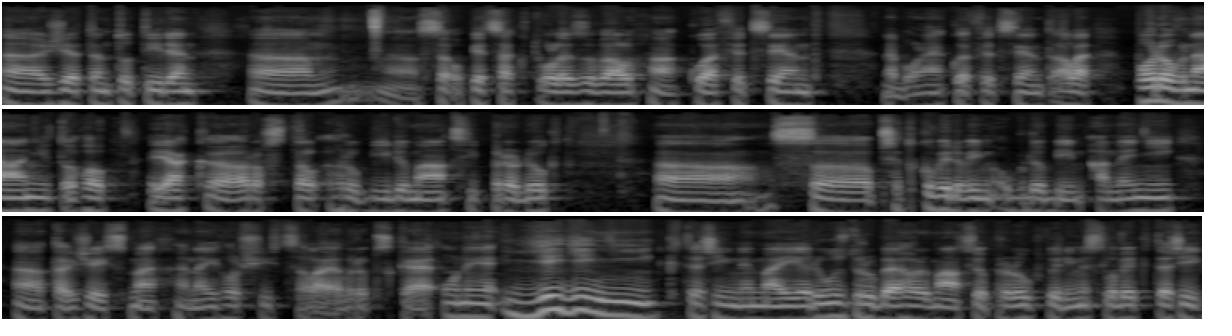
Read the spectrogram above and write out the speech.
eh, že tento týden se opět aktualizoval koeficient, nebo ne koeficient, ale porovnání toho, jak rostl hrubý domácí produkt s předcovidovým obdobím a není, takže jsme nejhorší z celé Evropské unie. Jediní, kteří nemají růst hrubého domácího produktu, jinými slovy, kteří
